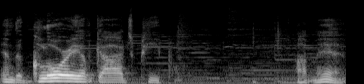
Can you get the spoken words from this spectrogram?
and the glory of God's people. Amen.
